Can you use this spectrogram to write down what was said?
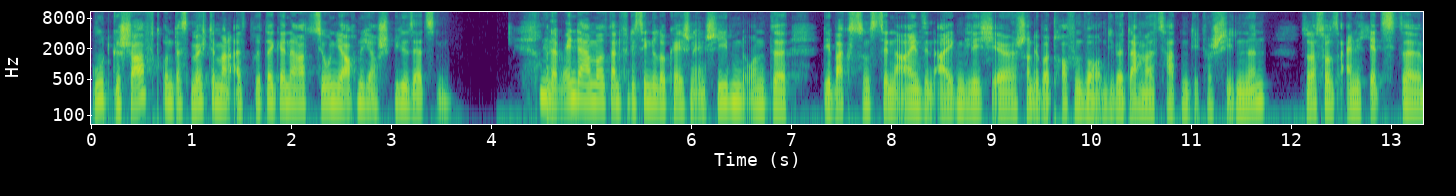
gut geschafft und das möchte man als dritte Generation ja auch nicht aufs Spiel setzen. Und ja. am Ende haben wir uns dann für die Single Location entschieden und äh, die Wachstumsszenarien sind eigentlich äh, schon übertroffen worden, die wir damals hatten, die verschiedenen, sodass wir uns eigentlich jetzt äh,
